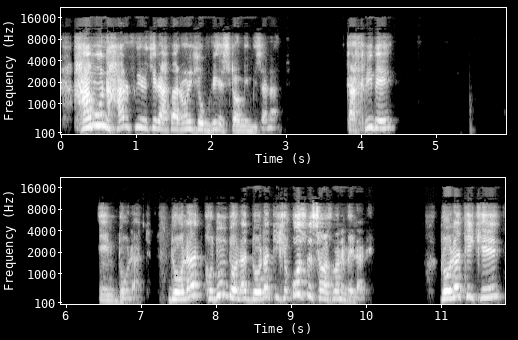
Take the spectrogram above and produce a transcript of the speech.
همون حرفی رو که رهبران جمهوری اسلامی می‌زنند. تخریب این دولت. دولت کدوم دولت؟ دولتی که عضو سازمان ملله. دولتی که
